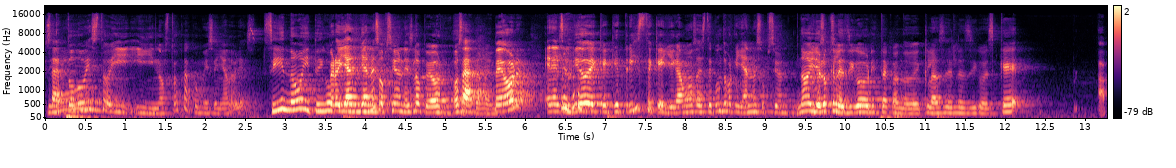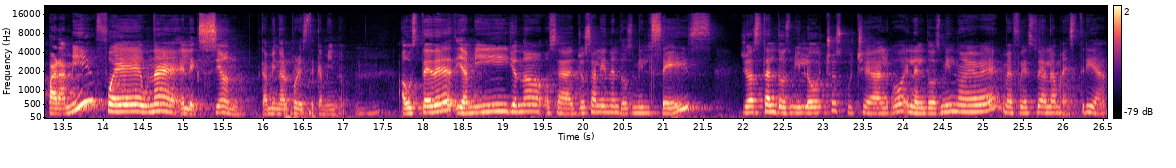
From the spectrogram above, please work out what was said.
O sea, todo esto y, y, nos toca como diseñadores. Sí, no, y te digo... Pero ya, ya no es opción, es lo peor. O sea, peor en el sentido de que qué triste que llegamos a este punto porque ya no es opción. No, yo lo que les digo ahorita cuando doy clases, les digo, es que para mí fue una elección caminar por este camino. A ustedes y a mí, yo no, o sea, yo salí en el 2006 yo hasta el 2008 escuché algo, en el 2009 me fui a estudiar la maestría,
